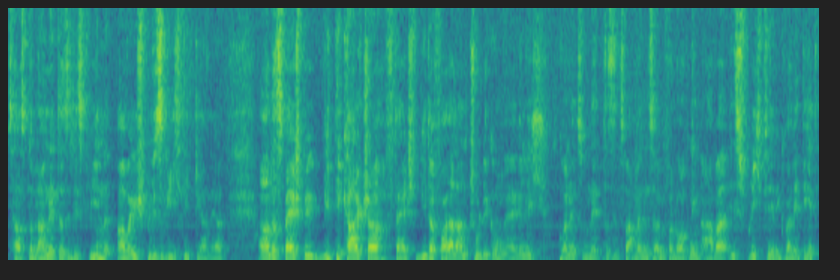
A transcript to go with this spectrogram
Das heißt noch lange nicht, dass ich das gewinne, aber ich spiele es richtig gern. Ja. Anderes Beispiel, Viticulture, auf Deutsch wieder Feuerland, Entschuldigung, eigentlich gar nicht so nett, dass ich zweimal denselben Verlag nehme, aber es spricht für die Qualität.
